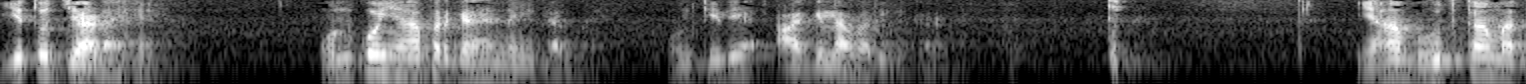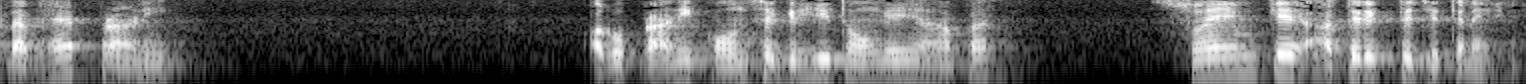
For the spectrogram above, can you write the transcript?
ये तो जड़ है। उनको यहाँ पर ग्रहण नहीं करना है। उनके लिए आगला वर्गीकरण है। यहाँ भूत का मतलब है प्राणी। और वो प्राणी कौन से गृहित होंगे यहाँ पर? स्वयं के अतिरिक्त जितने हैं,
